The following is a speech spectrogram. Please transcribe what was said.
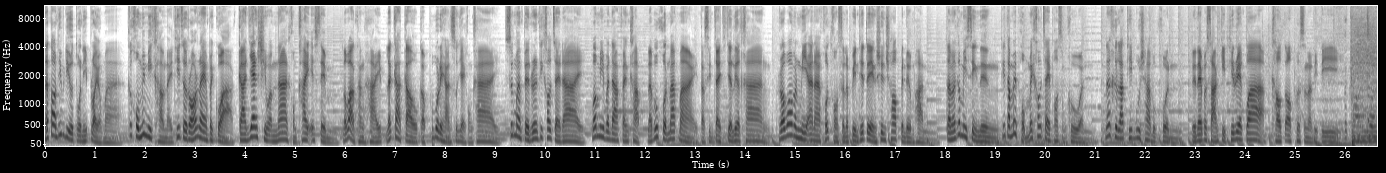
ณตอนที่วิดีโอตัวนี้ปล่อยออกมา ก็คงไม่มีข่าวไหนที่จะร้อนแรงไปกว่า การแย่งชิงอำนาจของค่าย SM ระหว่างทางไฮป์และกาเกากับผู้บริหารส่วนใหญ่ของค่าย ซึ่งมันเป็นเรื่องที่เข้าใจได้ ว่ามีบรรดาแฟนคลับ และผู้คนมากมาย ตัดสินใจที่จะเลือกข้าง เพราะว่ามันมีอนาคตของศิลปินที่ตัวเองชื่นชอบเป็นเดิมพันแต่มันก็มีสิ่งหนึ่งที่ทำให้ผมไม่เข้าใจพอสมควร นั่นคือลัทธิบูชาบุคคล หรือในภาษาอังกฤษที่เรียกว่า cult of personality The cult of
